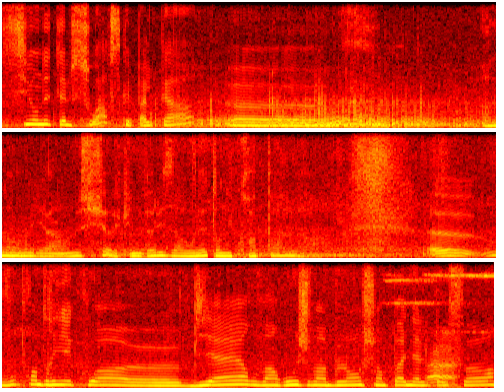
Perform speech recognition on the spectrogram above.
Si on était le soir, ce qui n'est pas le cas. euh, Ah non, mais il y a un monsieur avec une valise à roulettes, on n'y croit pas là. Euh, vous prendriez quoi euh, Bière, vin rouge, vin blanc, champagne, alcool Ah. fort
